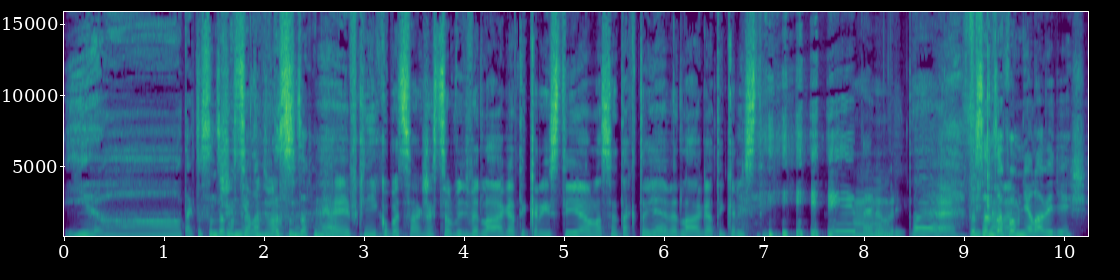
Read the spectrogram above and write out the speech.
Jo, tak to jsem zapomněla. Vlastně, to jsem zapomněla. Hej, v knihkupecách, že chcel být vedle Agaty Christy a vlastně tak to je, vedle Agaty Christy. to je mm, dobrý. To, je to jsem zapomněla, vidíš.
